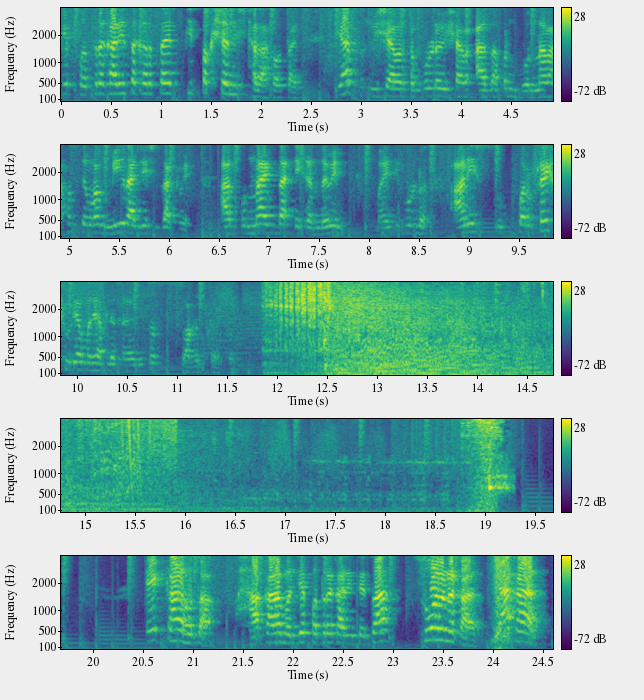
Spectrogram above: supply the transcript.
हे पत्रकारिता करतायत की पक्षनिष्ठा दाखवतायत? याच विषयावर संपूर्ण विषयावर आज आपण बोलणार आहोत. तेव्हा मी राजेश जाटवे आज पुन्हा एकदा एका नवीन माहितीपूर्ण आणि सुपर फ्रेश व्हिडिओमध्ये आपल्या सगळ्यांचं स्वागत करतो. एक काळ होता. हा काळ म्हणजे पत्रकारितेचा सुवर्ण काळ. या काळात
